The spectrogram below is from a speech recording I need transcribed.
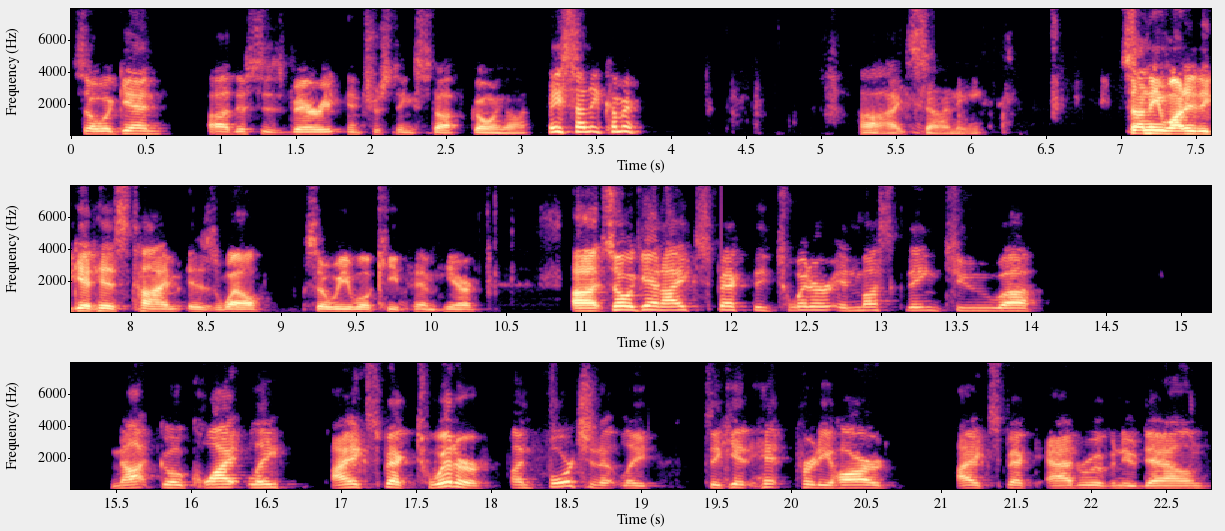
So, again, uh, this is very interesting stuff going on. Hey, Sunny, come here. Hi, Sunny. Sonny wanted to get his time as well, so we will keep him here. Uh, so again, I expect the Twitter and Musk thing to uh, not go quietly. I expect Twitter, unfortunately, to get hit pretty hard. I expect ad revenue down,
